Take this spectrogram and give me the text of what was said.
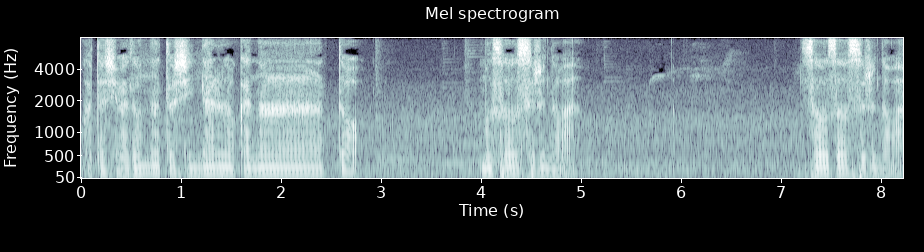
今年はどんな年になるのかなと無双するのは想像するのは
